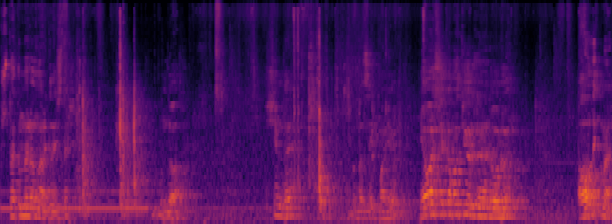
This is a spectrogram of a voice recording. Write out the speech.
Şu takımları alın arkadaşlar. Bunu da al. Şimdi bunda sekman yok. Yavaşça kapatıyoruz öne doğru. Aldık mı?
